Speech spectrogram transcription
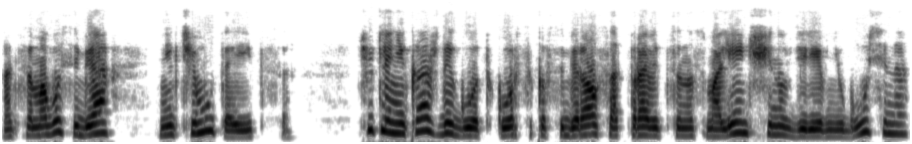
От самого себя ни к чему таиться. Чуть ли не каждый год Корсаков собирался отправиться на Смоленщину, в деревню Гусина,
